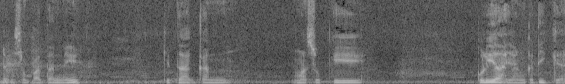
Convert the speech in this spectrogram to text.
Dan kesempatan ini kita akan masuki kuliah yang ketiga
